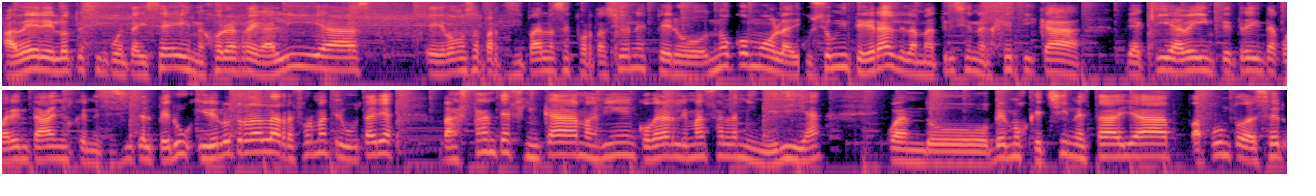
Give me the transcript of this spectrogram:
a ver, el lote 56, mejores regalías, eh, vamos a participar en las exportaciones, pero no como la discusión integral de la matriz energética de aquí a 20, 30, 40 años que necesita el Perú. Y del otro lado, la reforma tributaria bastante afincada más bien en cobrarle más a la minería, cuando vemos que China está ya a punto de hacer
